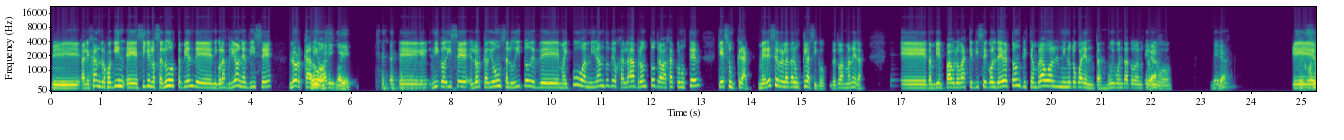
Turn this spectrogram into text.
Eh, Alejandro Joaquín, eh, siguen los saludos también de Nicolás Briones, dice, Lorca. Nico, ahí. Eh, Nico dice, Lorca dio un saludito desde Maipú, admirándote, ojalá pronto trabajar con usted, que es un crack, merece relatar un clásico, de todas maneras. Eh, también Pablo Vázquez dice, gol de Everton, Cristian Bravo al minuto 40, muy buen dato de nuestro amigo. Mira. Eh,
